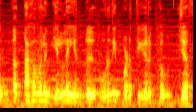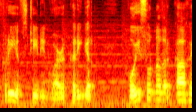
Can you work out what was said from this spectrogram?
எந்த தகவலும் இல்லை என்று உறுதிப்படுத்தியிருக்கும் ஜெஃப்ரி எஃப்ஸ்டீனின் வழக்கறிஞர் பொய் சொன்னதற்காக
